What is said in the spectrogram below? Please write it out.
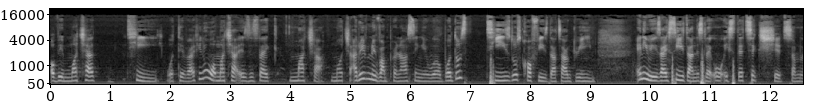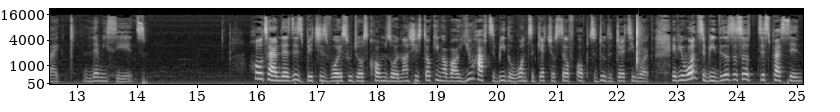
of a matcha tea, whatever. If you know what matcha is, it's like matcha, matcha. I don't even know if I'm pronouncing it well, but those teas, those coffees that are green. Anyways, I see it and it's like, oh, aesthetic shit. So I'm like, let me see it whole time there's this bitch's voice who just comes on and she's talking about you have to be the one to get yourself up to do the dirty work. If you want to be this this, this person,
